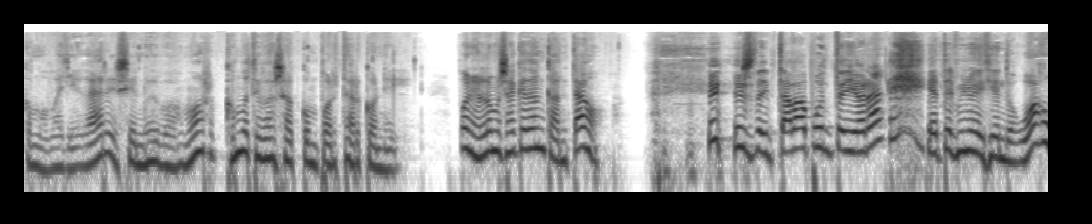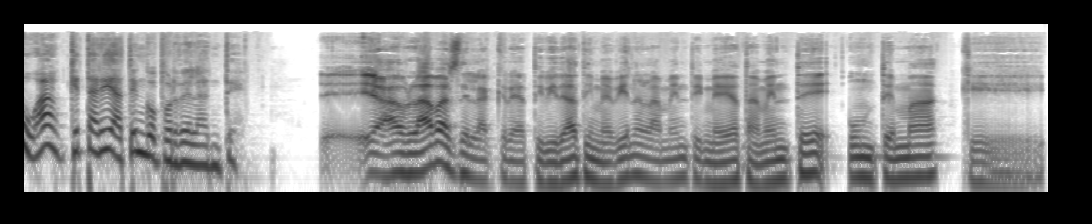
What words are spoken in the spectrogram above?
¿Cómo va a llegar ese nuevo amor? ¿Cómo te vas a comportar con él? Bueno, el hombre se ha quedado encantado. Estaba a punto de llorar y ya terminó diciendo, guau, guau, qué tarea tengo por delante. Eh, hablabas de la creatividad y me viene a la mente inmediatamente un tema que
